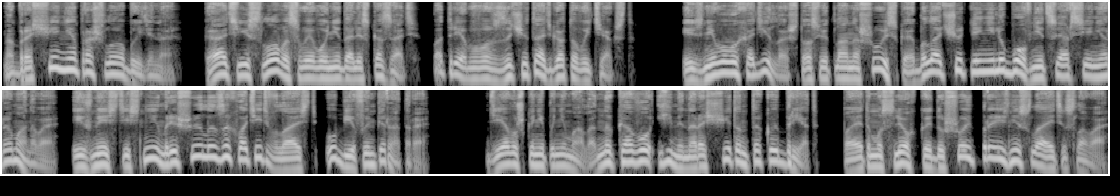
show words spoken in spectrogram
Обращение прошло обыденно. Кате и слова своего не дали сказать, потребовав зачитать готовый текст. Из него выходило, что Светлана Шуйская была чуть ли не любовницей Арсения Романова и вместе с ним решила захватить власть, убив императора. Девушка не понимала, на кого именно рассчитан такой бред, поэтому с легкой душой произнесла эти слова.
